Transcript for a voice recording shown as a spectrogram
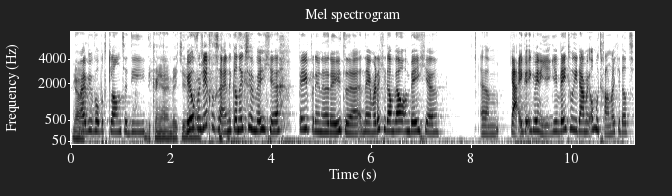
Maar heb je bijvoorbeeld klanten die... Die kan jij een beetje... Heel voorzichtig zijn. Dan kan ik ze een beetje peper in hun reet. nee, maar dat je dan wel een beetje... Um, ja, ik, ik weet niet. Je, weet hoe je daarmee om moet gaan. Omdat je dat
